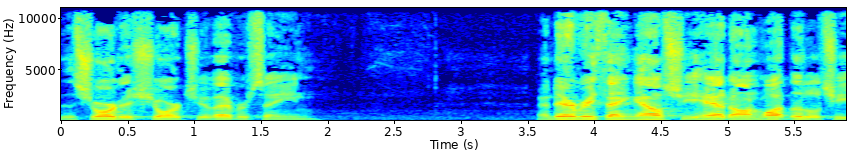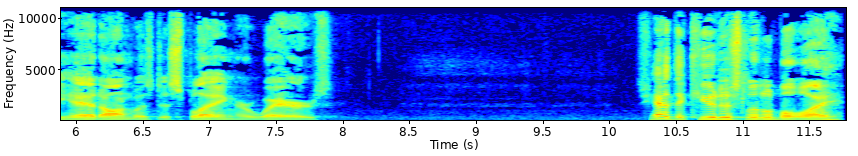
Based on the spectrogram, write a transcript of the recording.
the shortest shorts you've ever seen. And everything else she had on, what little she had on, was displaying her wares. She had the cutest little boy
